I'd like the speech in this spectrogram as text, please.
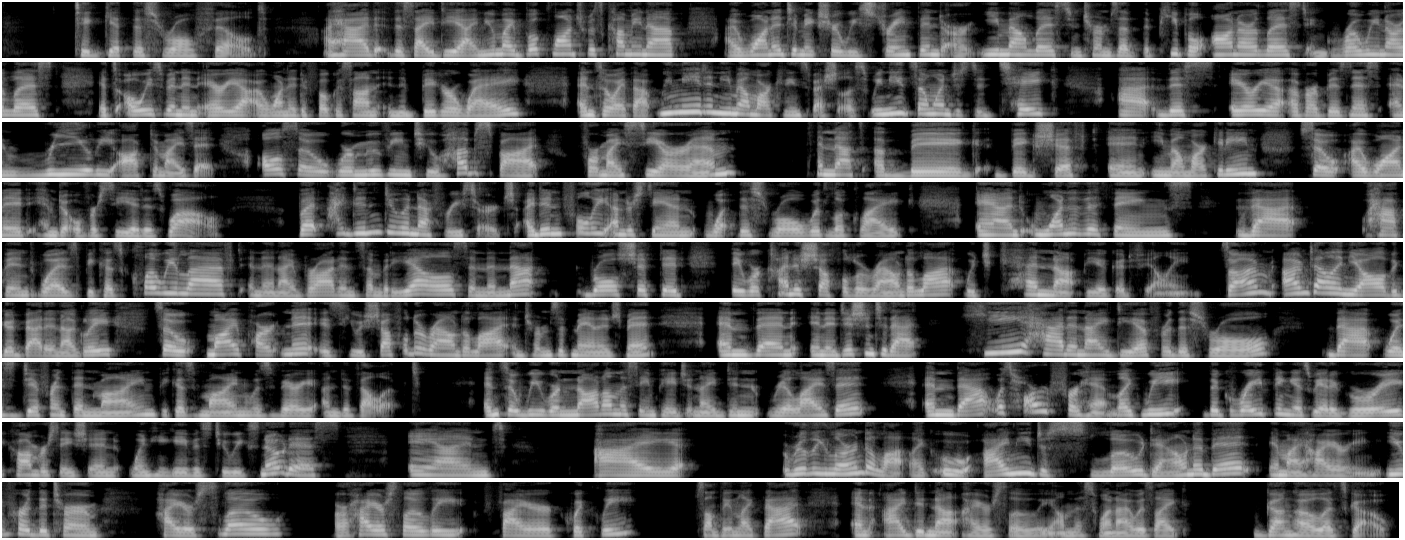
to get this role filled. I had this idea. I knew my book launch was coming up. I wanted to make sure we strengthened our email list in terms of the people on our list and growing our list. It's always been an area I wanted to focus on in a bigger way. And so I thought we need an email marketing specialist. We need someone just to take uh, this area of our business and really optimize it. Also, we're moving to HubSpot for my CRM. And that's a big, big shift in email marketing. So I wanted him to oversee it as well. But I didn't do enough research. I didn't fully understand what this role would look like. And one of the things that happened was because Chloe left and then I brought in somebody else and then that role shifted. They were kind of shuffled around a lot, which cannot be a good feeling. So I'm, I'm telling y'all the good, bad and ugly. So my part in it is he was shuffled around a lot in terms of management. And then in addition to that, he had an idea for this role that was different than mine because mine was very undeveloped. And so we were not on the same page and I didn't realize it. And that was hard for him. Like we, the great thing is we had a great conversation when he gave his two weeks notice and I really learned a lot. Like, ooh, I need to slow down a bit in my hiring. You've heard the term hire slow or hire slowly, fire quickly, something like that. And I did not hire slowly on this one. I was like, gung ho, let's go.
